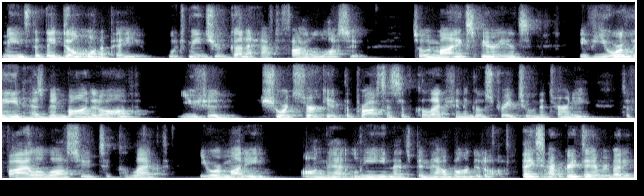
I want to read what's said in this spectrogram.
means that they don't want to pay you, which means you're going to have to file a lawsuit. So, in my experience, if your lien has been bonded off, you should short circuit the process of collection and go straight to an attorney to file a lawsuit to collect your money on that lien that's been now bonded off. Thanks. Have a great day, everybody.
